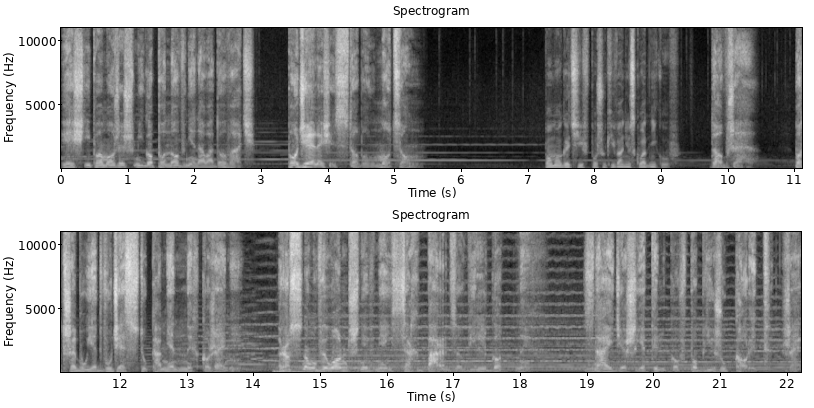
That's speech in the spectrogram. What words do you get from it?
Jeśli pomożesz mi go ponownie naładować, podzielę się z tobą mocą. Pomogę ci w poszukiwaniu składników. Dobrze. Potrzebuję dwudziestu kamiennych korzeni. Rosną wyłącznie w miejscach bardzo wilgotnych. Znajdziesz je tylko w pobliżu koryt rzek.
